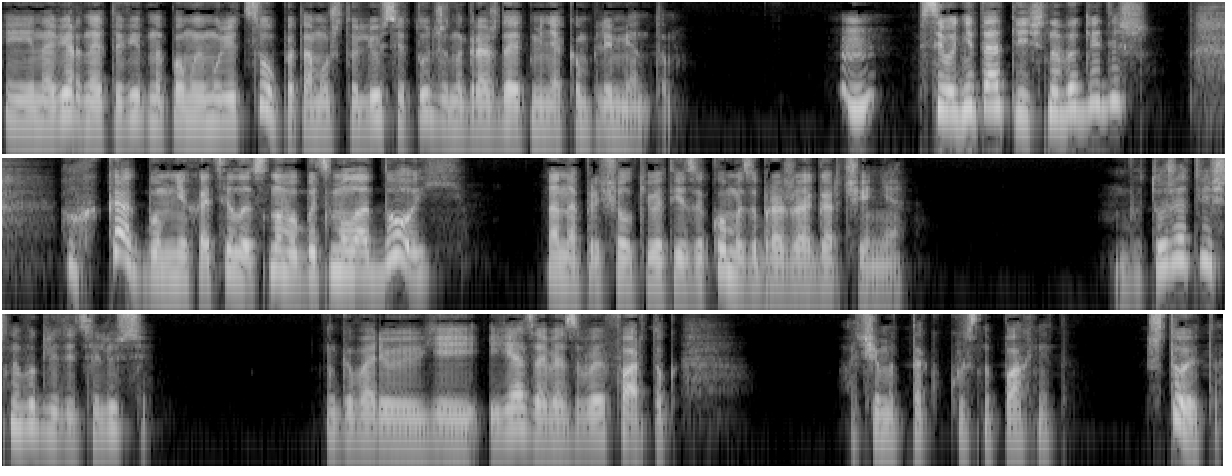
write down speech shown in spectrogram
И, наверное, это видно по моему лицу, потому что Люси тут же награждает меня комплиментом. «М, «Сегодня ты отлично выглядишь. Ох, как бы мне хотелось снова быть молодой!» Она прищелкивает языком, изображая огорчение. «Вы тоже отлично выглядите, Люси», — говорю ей я, завязывая фартук. «А чем это так вкусно пахнет? Что это?»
